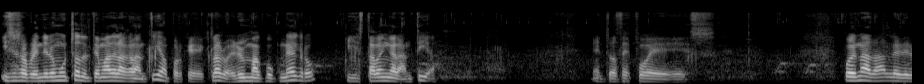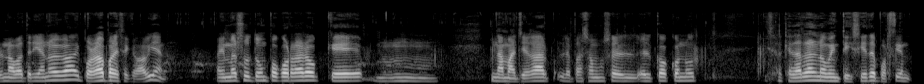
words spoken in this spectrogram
Y se sorprendieron mucho del tema de la garantía, porque claro, era un MacBook negro y estaba en garantía. Entonces, pues. Pues nada, le dieron una batería nueva y por ahora parece que va bien. A mí me resultó un poco raro que mmm, nada más llegar le pasamos el, el coconut y se quedará al 97%.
